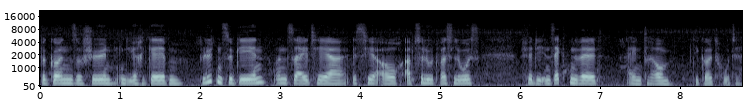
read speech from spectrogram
begonnen, so schön in ihre gelben Blüten zu gehen. Und seither ist hier auch absolut was los. Für die Insektenwelt ein Traum, die Goldrute.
